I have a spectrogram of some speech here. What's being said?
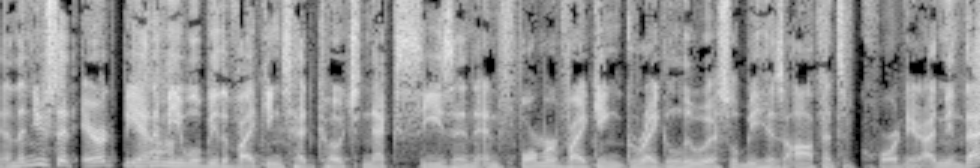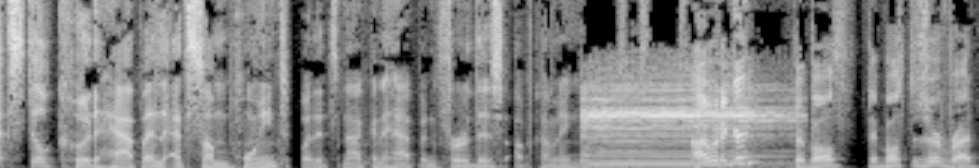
And then you said Eric Bieniemy will be the Vikings head coach next season, and former Viking Greg Lewis will be his offensive coordinator. I mean, that still could happen at some point, but it's not going to happen for this upcoming. season. I would agree. They're both they both deserve red.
